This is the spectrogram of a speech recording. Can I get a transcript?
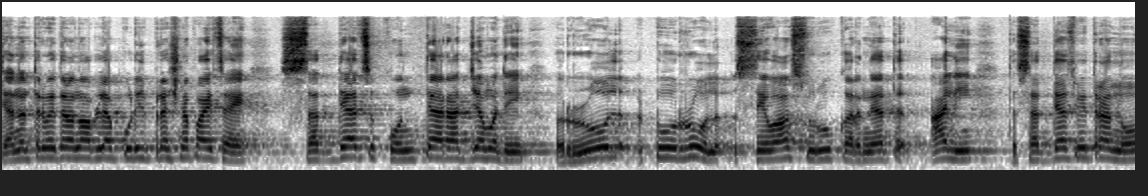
त्यानंतर मित्रांनो आपल्या पुढील प्रश्न पाहायचा आहे. सध्याच कोणत्या राज्यामध्ये रोल टू रोल सेवा सुरू करण्यात आली? तर सध्याच मित्रांनो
